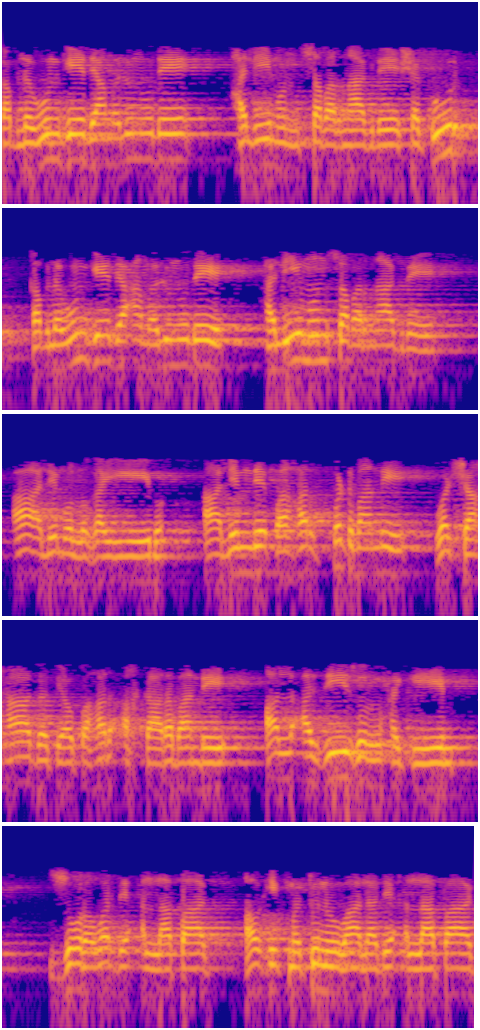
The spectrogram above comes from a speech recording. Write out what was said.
قبلون کې د عملونو دی حلیم صبرناک دی شکور قبلون کې د عملونو دی حلیم صبرناک دی عالم الغیب عالم دی په هر پټ باندې و شهادت او په هر اخکار باندې العزیز الحکیم زور ور دی الله پاک او حکمتونو والا دی الله پاک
